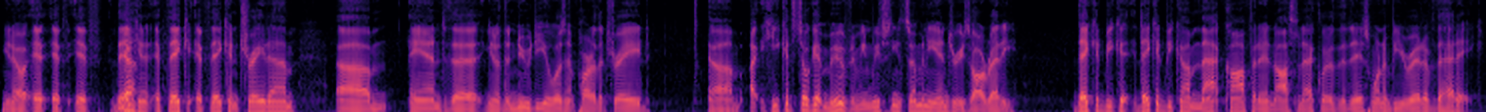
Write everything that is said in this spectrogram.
You know, if if they yeah. can if they if they can trade him, um, and the you know the new deal isn't part of the trade, um, he could still get moved. I mean, we've seen so many injuries already. They could be they could become that confident in Austin Ekeler that they just want to be rid of the headache.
